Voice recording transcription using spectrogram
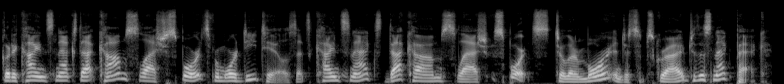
Go to kindsnacks.com slash sports for more details. That's kindsnacks.com slash sports to learn more and to subscribe to the snack pack.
